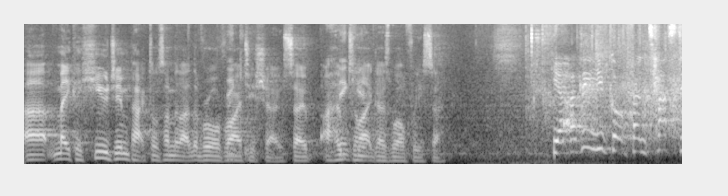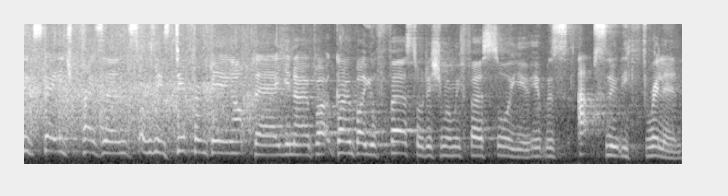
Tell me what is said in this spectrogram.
uh, make a huge impact on something like the Royal Variety Show. So I hope Thank you. tonight goes well for you, sir. Yeah, I think you've got fantastic stage presence. Obviously, it's different being up there, you know, but going by your first audition when we first saw you, it was absolutely thrilling.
